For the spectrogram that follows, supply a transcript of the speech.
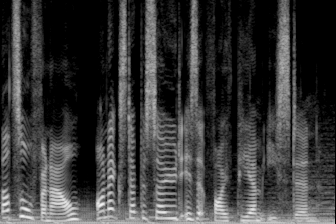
That's all for now. Our next episode is at 5 pm Eastern.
